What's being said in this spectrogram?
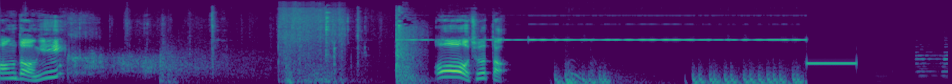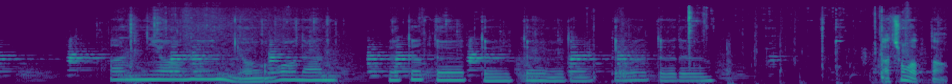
엉덩이. 오, 조졌다. 안녕은 영원한 뚜뚜뚜뚜뚜뚜뚜뚜. 나총 없다.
